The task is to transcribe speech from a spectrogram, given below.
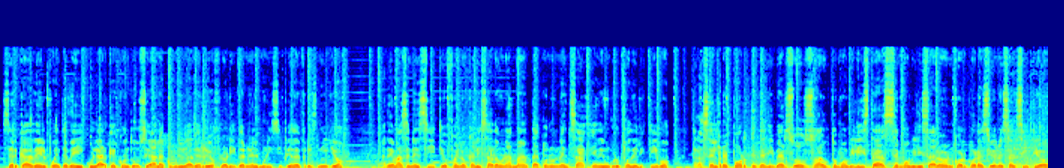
cerca del puente vehicular que conduce a la comunidad de Río Florido en el municipio de Fresnillo. Además, en el sitio fue localizada una manta con un mensaje de un grupo delictivo. Tras el reporte de diversos automovilistas, se movilizaron corporaciones al sitio,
